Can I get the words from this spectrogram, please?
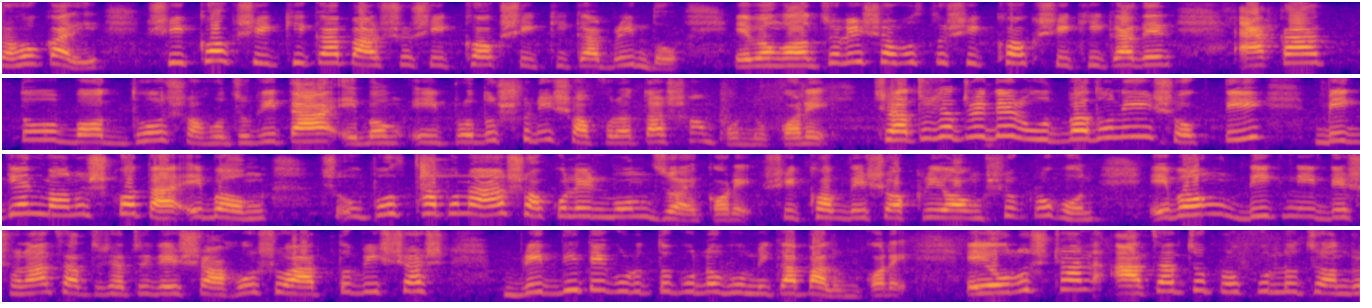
সহকারী শিক্ষক শিক্ষিকা, পার্শ্ব শিক্ষক, শিক্ষিকাবৃন্দ এবং অঞ্চলের সমস্ত শিক্ষক, শিক্ষিকাদের একাত্মবদ্ধ সহযোগিতা এবং এই প্রদর্শনী সফলতা সম্পন্ন করে। ছাত্রছাত্রীদের উদ্বোধনী শক্তি, বিজ্ঞান মনস্কতা এবং উপস্থাপনা সকলের মন জয় করে। শিক্ষকদের সক্রিয় অংশগ্রহণ এবং দিক নির্দেশনা ছাত্রছাত্রীদের সাহস ও আত্মবিশ্বাস বৃদ্ধিতে গুরুত্বপূর্ণ ভূমিকা পালন করে। এই অনুষ্ঠান আচার্য প্রফুল্ল চন্দ্র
